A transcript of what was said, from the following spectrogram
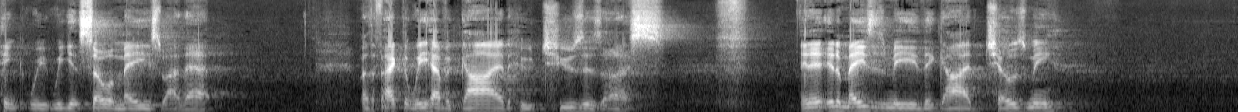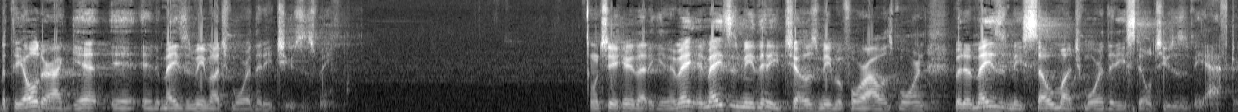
think we, we get so amazed by that. By the fact that we have a God who chooses us and it, it amazes me that God chose me. But the older I get, it, it amazes me much more that He chooses me. I want you to hear that again. It amazes me that He chose me before I was born, but it amazes me so much more that He still chooses me after.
